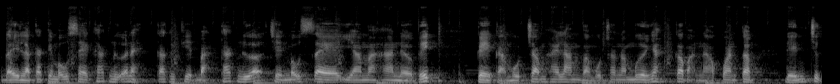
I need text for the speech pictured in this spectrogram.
đây là các cái mẫu xe khác nữa này, các cái phiên bản khác nữa trên mẫu xe Yamaha NVIC kể cả 125 và 150 nhé. Các bạn nào quan tâm đến trực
